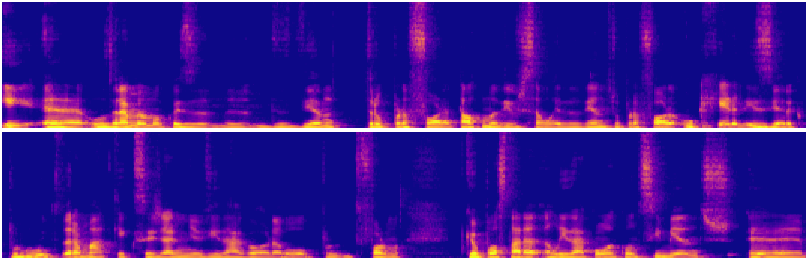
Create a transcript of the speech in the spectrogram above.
e, eh, o drama é uma coisa de, de dentro para fora, tal como a diversão é de dentro para fora. O que quer dizer que, por muito dramática que seja a minha vida agora, ou por- de forma. Porque eu posso estar a, a lidar com acontecimentos eh,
